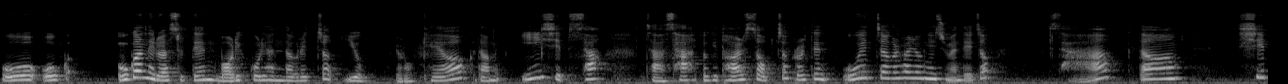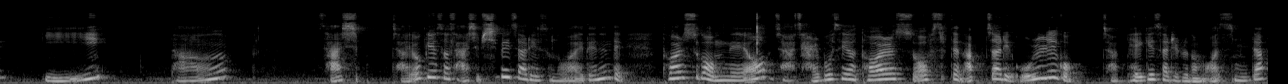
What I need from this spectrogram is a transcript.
5, 5, 5가 내려왔을 땐 머리꼬리 한다 그랬죠? 6 이렇게요. 그 다음에 24 자, 4 여기 더할 수 없죠? 그럴 땐 5의 짝을 활용해 주면 되죠? 4 그 다음 12 다음 40 자, 여기에서 40, 10의 자리에서 놓아야 되는데 더할 수가 없네요. 자, 잘 보세요. 더할 수 없을 땐 앞자리 올리고 자, 100의 자리로 넘어갔습니다.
